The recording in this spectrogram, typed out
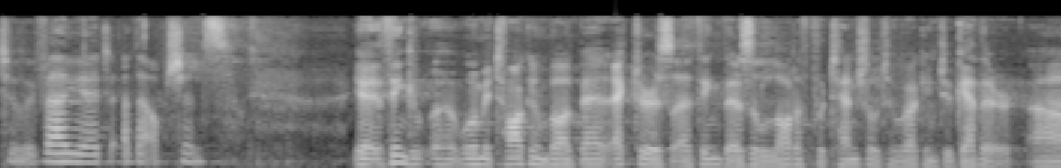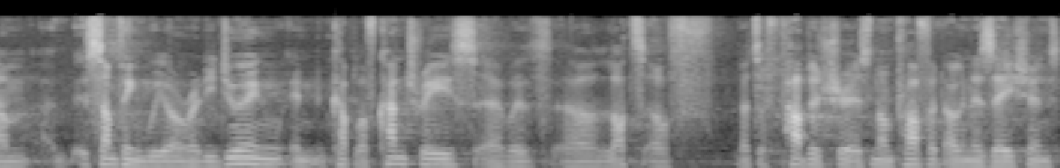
to evaluate other options. Yeah, I think uh, when we're talking about bad actors, I think there's a lot of potential to working together. Um, it's something we're already doing in a couple of countries uh, with uh, lots of lots of publishers, non-profit organizations,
